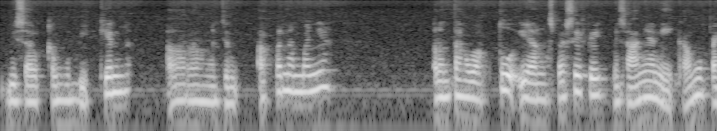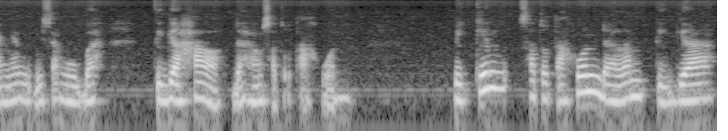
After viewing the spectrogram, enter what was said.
bisa kamu bikin orang apa namanya? rentang waktu yang spesifik. Misalnya nih, kamu pengen bisa ngubah tiga hal dalam satu tahun. Bikin satu tahun dalam tiga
